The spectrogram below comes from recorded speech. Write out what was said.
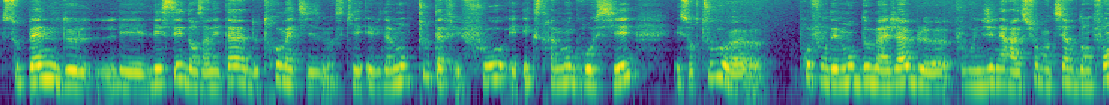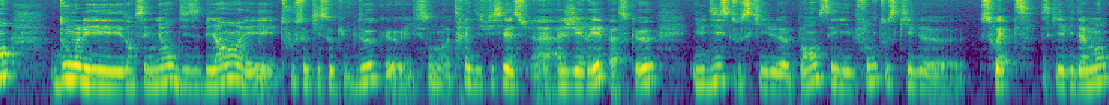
sous peine de les laisser dans un état de traumatisme, ce qui est évidemment tout à fait faux et extrêmement grossier, et surtout euh, profondément dommageable pour une génération entière d'enfants dont les enseignants disent bien, et tous ceux qui s'occupent d'eux, qu'ils sont très difficiles à, gérer parce qu'ils disent tout ce qu'ils pensent et ils font tout ce qu'ils souhaitent, ce qui évidemment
